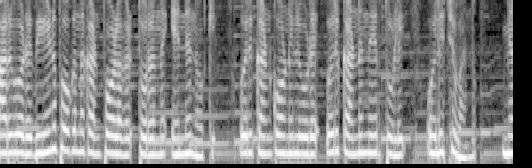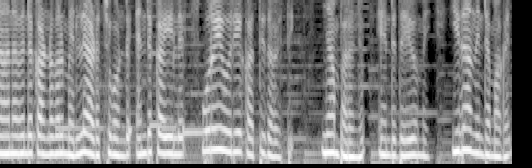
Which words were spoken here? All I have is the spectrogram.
അറിവോടെ വീണു പോകുന്ന കൺപോളകൾ തുറന്ന് എന്നെ നോക്കി. ഒരു കൺകോണിലൂടെ ഒരു കണ്ണുനീർ തുള്ളി ഒലിച്ചു വന്നു. ഞാൻ അവന്റെ കണ്ണുകൾ മെല്ലെ അടച്ചുകൊണ്ട് എന്റെ കയ്യിലെ ഉറയൂരിയ കത്തി താഴ്ത്തി. ഞാൻ പറഞ്ഞു എന്റെ ദൈവമേ ഇതാ നിന്റെ മകൻ.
